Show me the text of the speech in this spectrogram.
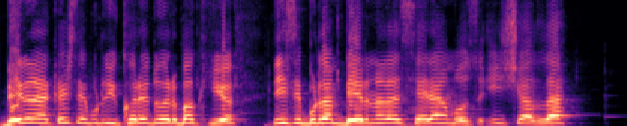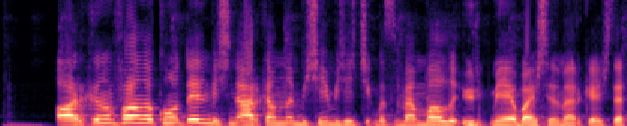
Berin arkadaşlar burada yukarı doğru bakıyor. Neyse buradan Berin'e de selam olsun. İnşallah arkamı falan da kontrol etme. Şimdi arkamdan bir şey bir şey çıkmasın. Ben vallahi ürkmeye başladım arkadaşlar.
